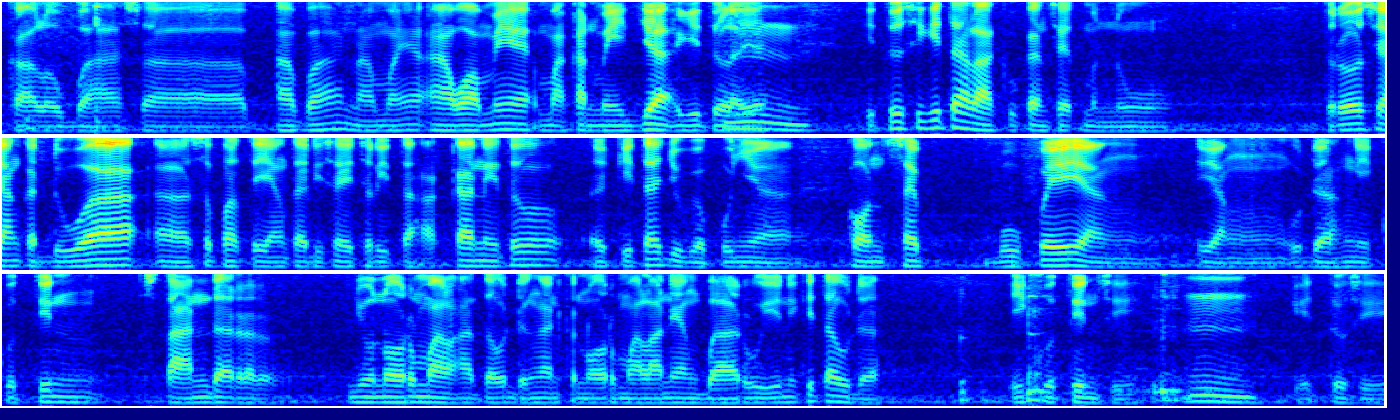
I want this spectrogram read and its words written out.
kalau bahasa apa namanya awamnya makan meja gitu lah ya. Hmm. Itu sih kita lakukan set menu. Terus yang kedua eh, seperti yang tadi saya ceritakan itu eh, kita juga punya konsep buffet yang yang udah ngikutin standar new normal atau dengan kenormalan yang baru ini kita udah ikutin sih Hmm. gitu sih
